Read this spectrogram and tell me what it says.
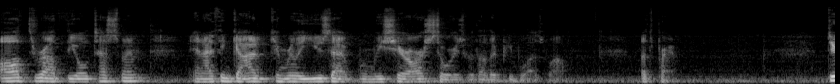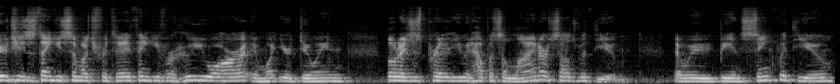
all throughout the Old Testament, and I think God can really use that when we share our stories with other people as well. Let's pray. Dear Jesus, thank you so much for today. Thank you for who you are and what you're doing. Lord, I just pray that you would help us align ourselves with you, that we would be in sync with you,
